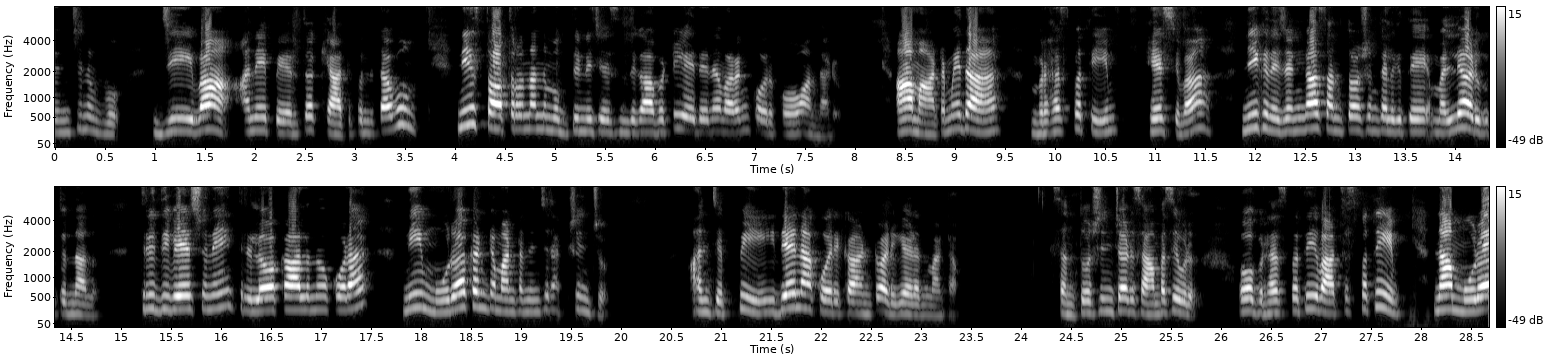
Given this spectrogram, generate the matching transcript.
నుంచి నువ్వు జీవ అనే పేరుతో ఖ్యాతి పొందుతావు. నీ స్తోత్రం నన్ను ముగ్ధుణ్ణి చేసింది కాబట్టి ఏదైనా వరం కోరుకో అన్నాడు. ఆ మాట మీద బృహస్పతి హే శివ నీకు నిజంగా సంతోషం కలిగితే మళ్ళీ అడుగుతున్నాను. త్రిదివేశుని త్రిలోకాలను కూడా నీ మూడో కంటి మంట నుంచి రక్షించు. అని చెప్పి ఇదే నా కోరిక అంటూ అడిగాడనమాట సంతోషించాడు సాంబశివుడు. ఓ బృహస్పతి వాచస్పతి నా మూడో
